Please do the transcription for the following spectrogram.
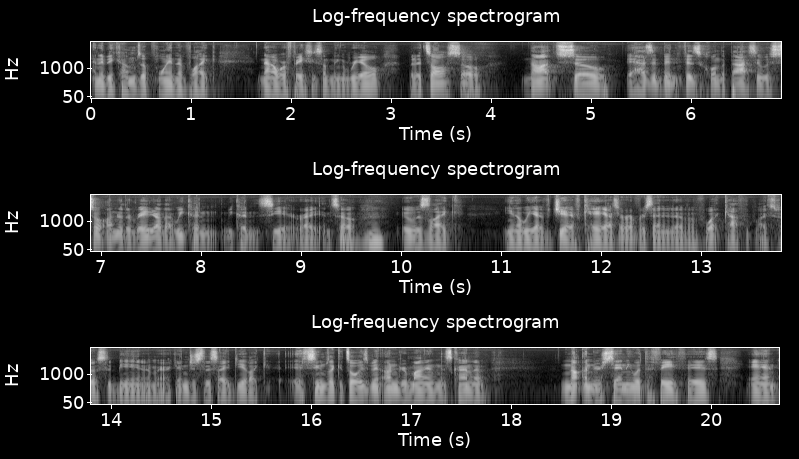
and it becomes a point of like now we're facing something real, but it's also not so it hasn't been physical in the past. It was so under the radar that we couldn't we couldn't see it right? And so Mm-hmm. it was like you know we have jfk as a representative of what catholic life's supposed to be in america. And just this idea like it seems like it's always been undermined this kind of not understanding what the faith is and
